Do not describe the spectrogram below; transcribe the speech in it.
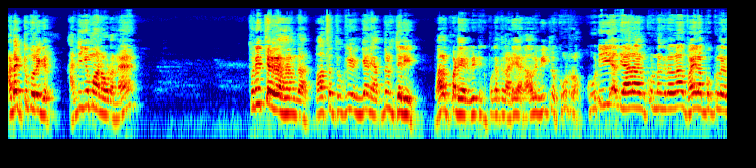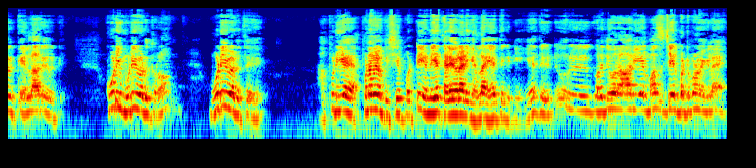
அடக்குமுறைகள் அதிகமான உடனே துணைத்தலைவராக இருந்தார். பாசத்துக்குரிய விஞ்ஞானி அப்துல் ஜலீல் வாழப்பாடியார் வீட்டுக்கு பக்கத்தில் அடையார். அவர் வீட்டில் கூடுறோம் கூடி அது யார் இருக்கணுங்கிறதெல்லாம் ஃபைல புக்கில் இருக்கு எல்லாரும் இருக்கு. கூடி முடிவு எடுக்கிறோம். முடிவு எடுத்து அப்படியே புனரமைப்பு செய்யப்பட்டு என்னையே தலைவராக நீங்கள் எல்லாம் ஏற்றுக்கிட்டீங்க ஏற்றுக்கிட்டு ஒரு குறைஞ்சி ஒரு ஆறு ஏழு மாதம் செயல்பட்டு போன வைங்களேன்.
